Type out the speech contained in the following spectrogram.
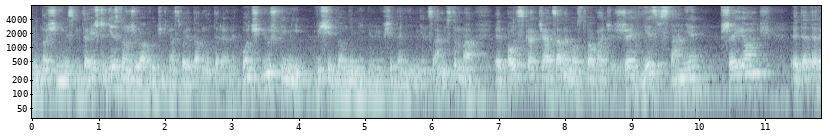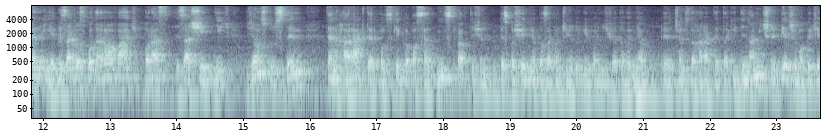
ludności niemieckiej, która jeszcze nie zdążyła wrócić na swoje dawne tereny, bądź już tymi wysiedlonymi, wysiedlonymi Niemcami, strona polska chciała zademonstrować, że jest w stanie przejąć te tereny, je zagospodarować oraz zasiedlić. W związku z tym ten charakter polskiego osadnictwa bezpośrednio po zakończeniu II wojny światowej miał często charakter taki dynamiczny. W pierwszym okresie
